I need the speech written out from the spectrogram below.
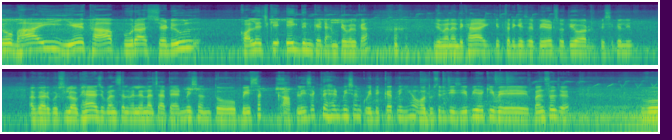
तो भाई ये था पूरा शेड्यूल कॉलेज के एक दिन के टाइम टेबल का जो मैंने दिखाया है कि किस तरीके से पीरियड्स होती है और बेसिकली अगर कुछ लोग हैं जो बंसल में लेना चाहते हैं एडमिशन तो बेशक आप ले सकते हैं एडमिशन कोई दिक्कत नहीं है। और दूसरी चीज़ ये भी है कि वे बंसल जो है वो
